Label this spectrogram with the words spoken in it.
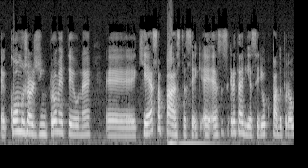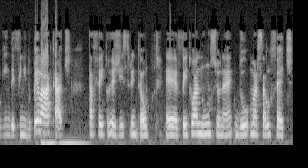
é, como o Jorginho prometeu, né, é, que essa pasta, é, essa secretaria seria ocupada por alguém definido pela ACAT, está feito o registro, então, é, feito o anúncio né, do Marcelo Fett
